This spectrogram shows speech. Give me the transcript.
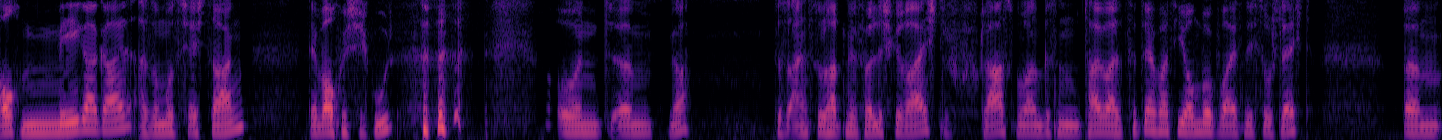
Auch mega geil. Also muss ich echt sagen. Der war auch richtig gut. und ähm, ja, das 1-0 hat mir völlig gereicht. Klar, es war ein bisschen teilweise Zitterpartie. Homburg war jetzt nicht so schlecht. Ähm,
